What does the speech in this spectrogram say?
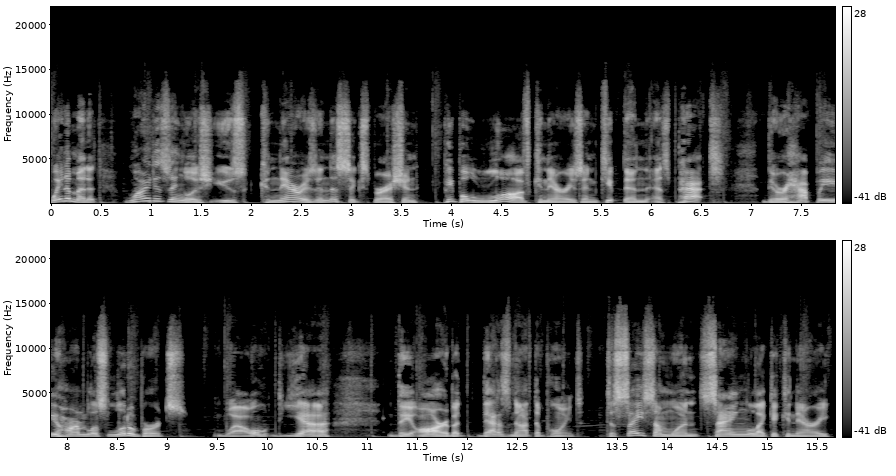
wait a minute. Why does English use canaries in this expression? People love canaries and keep them as pets. They're happy, harmless little birds. Well, yeah, they are, but that is not the point. To say someone sang like a canary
